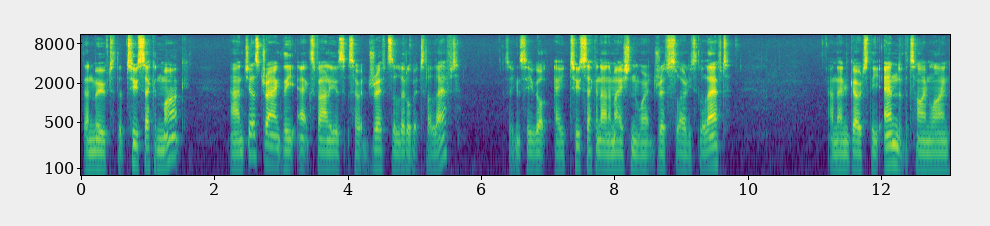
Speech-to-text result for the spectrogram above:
Then move to the two second mark and just drag the X values so it drifts a little bit to the left. So you can see you've got a two second animation where it drifts slowly to the left. And then go to the end of the timeline,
